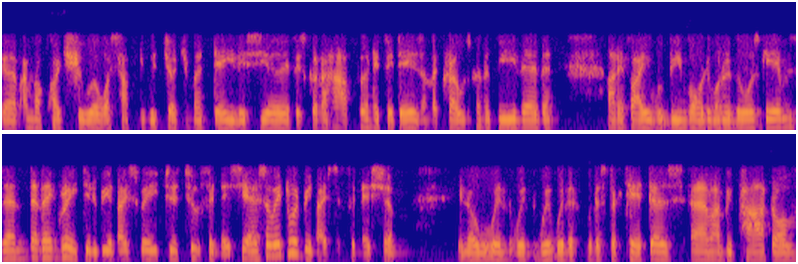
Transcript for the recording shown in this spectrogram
Uh, I'm not quite sure what's happening with Judgment Day this year, if it's going to happen. If it is, and the crowd's going to be there, then and if I would be involved in one of those games, then then, then great. It'd be a nice way to to finish. Yeah, so it would be nice to finish. Um, you know, with with with, with, the, with the spectators um, and be part of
